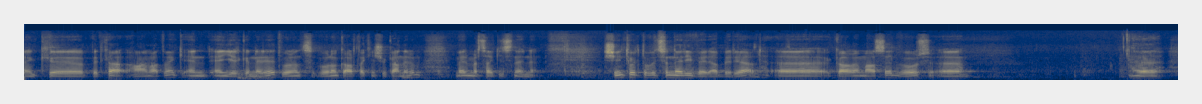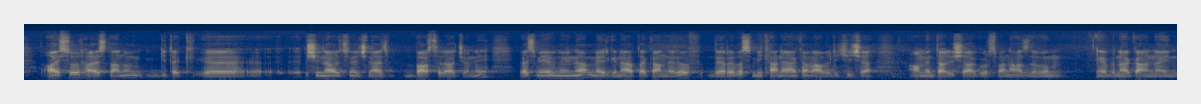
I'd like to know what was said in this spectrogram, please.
Մենք պետք է համեմատվենք այն այն երկրների հետ, որոնց որոնք արտաքին շուկաներում մեր մրցակիցներն են։ Շինթույլտվությունների վերաբերյալ կարող եմ ասել, որ այսօր Հայաստանում գիտեք շինարարությունը չնայած բարձր աճ ունի, բայց միևնույնն է մեր գնահատականներով դեռևս մի քանի անգամ ավելի քիչ է ամեն տարի շահագործման հանձնվում ը, բնակարանային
